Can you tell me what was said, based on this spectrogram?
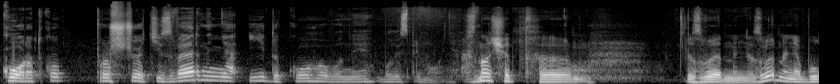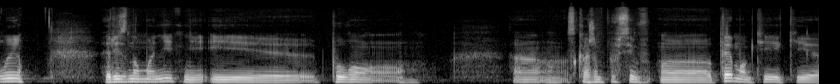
коротко, про що ті звернення і до кого вони були спрямовані. Значить, е, звернення. Звернення були різноманітні і по, скажімо, по всім е, темам, ті, які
